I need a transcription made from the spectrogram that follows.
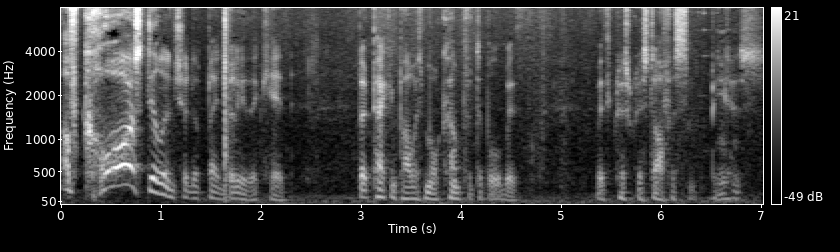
of course, Dylan should have played Billy the Kid, but Peckinpah was more comfortable with with Kris Kristofferson because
